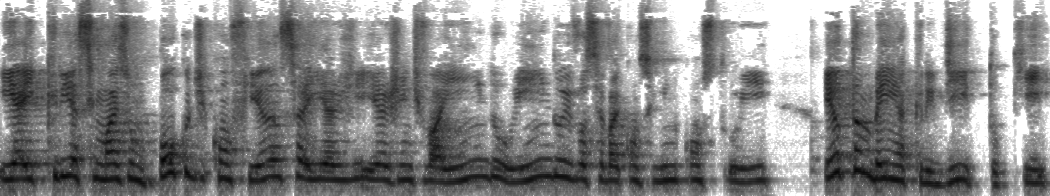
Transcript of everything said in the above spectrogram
e aí cria-se mais um pouco de confiança e a, gente vai indo, indo e você vai conseguindo construir. Eu também acredito que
